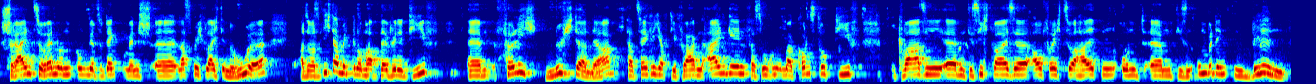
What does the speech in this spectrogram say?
schreien zu rennen und, und mir zu denken, Mensch, äh, lass mich vielleicht in Ruhe. Also was ich da mitgenommen habe, definitiv ähm, völlig nüchtern, ja, tatsächlich auf die Fragen eingehen, versuchen immer konstruktiv quasi ähm, die Sichtweise aufrechtzuerhalten und ähm, diesen unbedingten Willen,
